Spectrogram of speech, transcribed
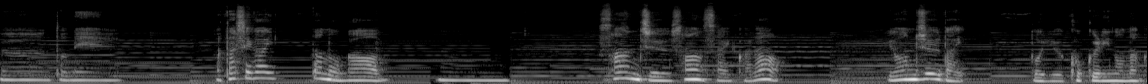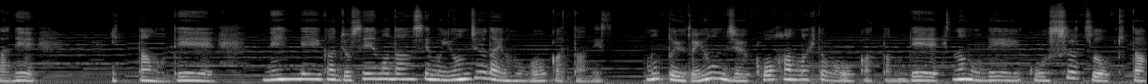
うーんとね、私が行ったのが、うーん、33歳から40代というくくりの中で行ったので、年齢が女性も男性も40代の方が多かったんです。もっと言うと40後半の人が多かったので、なので、こう、スーツを着た、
